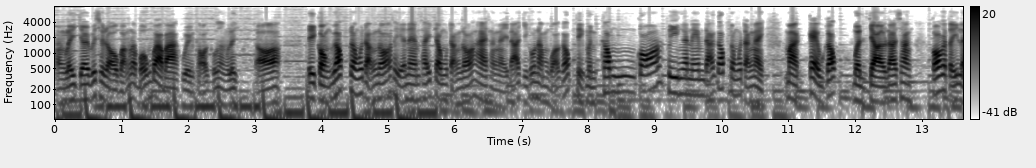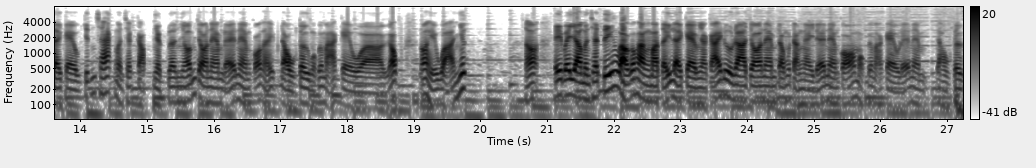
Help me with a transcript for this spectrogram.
Thằng Ly chơi với sơ đồ vẫn là 433 quyền thoại của thằng Ly. Đó thì còn góc trong cái trận đó thì anh em thấy trong cái trận đó hai thằng này đã chỉ có 5 quả góc thì mình không có phiên anh em đá góc trong cái trận này. Mà kèo góc mình chờ ra sân, có cái tỷ lệ kèo chính xác mình sẽ cập nhật lên nhóm cho anh em để anh em có thể đầu tư một cái mã kèo à, gốc nó hiệu quả nhất. Đó, thì bây giờ mình sẽ tiến vào cái phần mà tỷ lệ kèo nhà cái đưa ra cho anh em trong cái trận này để anh em có một cái mã kèo để anh em đầu tư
